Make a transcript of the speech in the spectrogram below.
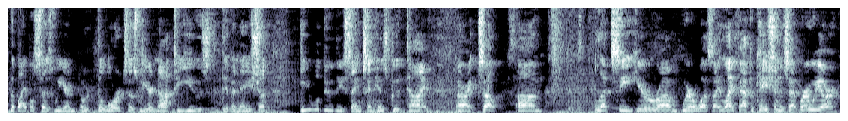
The Bible says we are, or the Lord says we are not to use divination. He will do these things in His good time. All right. So um, let's see here. Um, where was I? Life application. Is that where we are?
